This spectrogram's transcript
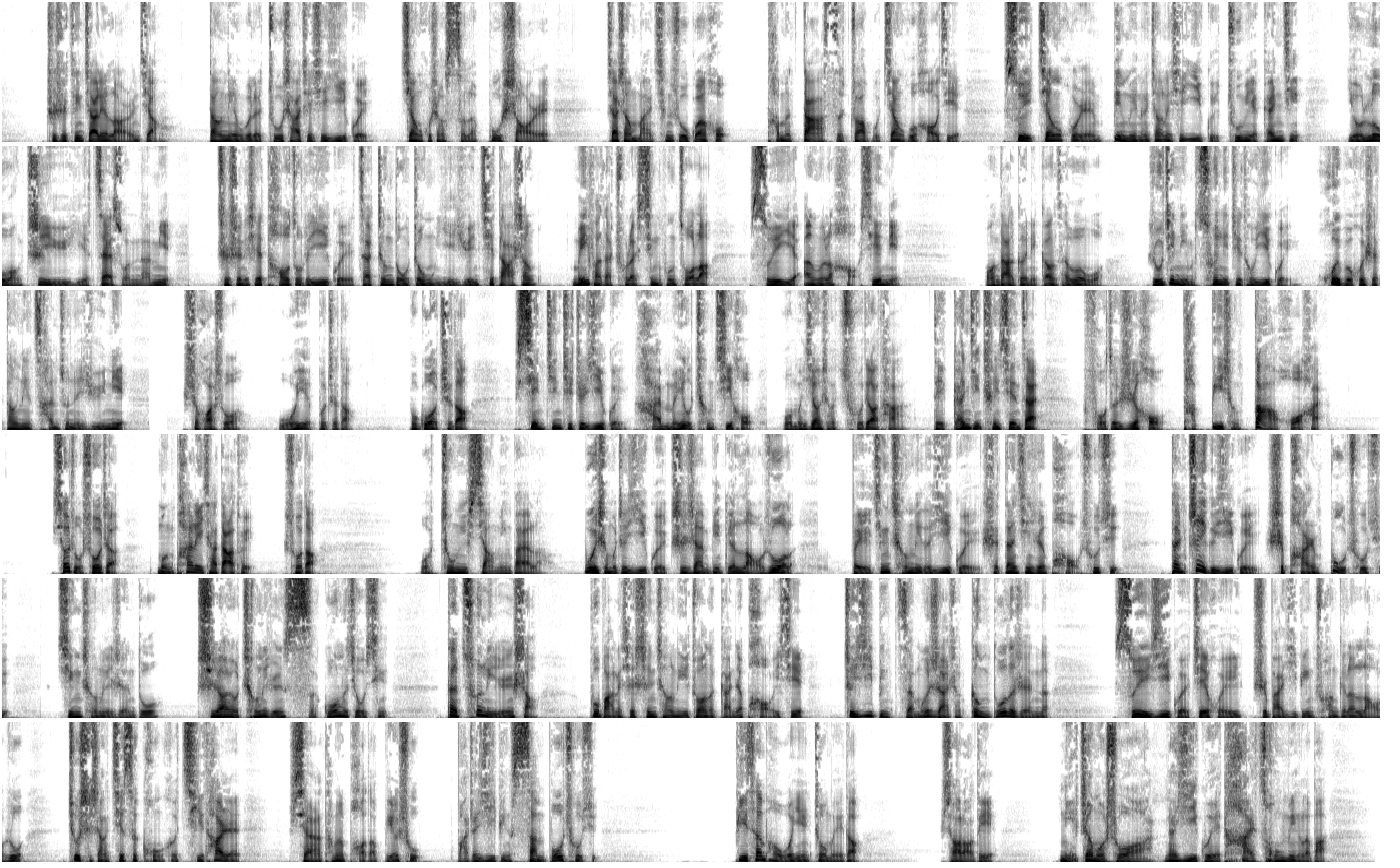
只是听家里老人讲，当年为了诛杀这些异鬼，江湖上死了不少人。加上满清入关后，他们大肆抓捕江湖豪杰，所以江湖人并未能将那些异鬼诛灭干净。”有漏网之鱼也在所难免，只是那些逃走的异鬼在争斗中也元气大伤，没法再出来兴风作浪，所以也安稳了好些年。王大哥，你刚才问我，如今你们村里这头异鬼会不会是当年残存的余孽？实话说，我也不知道。不过我知道，现今这只异鬼还没有成气候，我们要想除掉它，得赶紧趁现在，否则日后他必成大祸害。小九说着。猛拍了一下大腿，说道：“我终于想明白了，为什么这异鬼只染病给老弱了。北京城里的异鬼是担心人跑出去，但这个异鬼是怕人不出去。京城里人多，只要有城里人死光了就行。但村里人少，不把那些身强力壮的赶着跑一些，这疫病怎么染上更多的人呢？所以异鬼这回只把疫病传给了老弱，就是想借此恐吓其他人。”想让他们跑到别处，把这疫病散播出去。毕三炮闻言皱眉道：“小老弟，你这么说，那异鬼也太聪明了吧？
